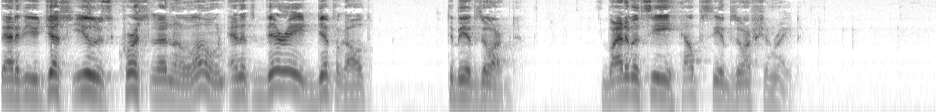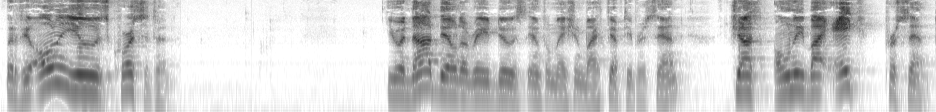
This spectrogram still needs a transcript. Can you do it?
that if you just use quercetin alone, and it's very difficult to be absorbed, vitamin C helps the absorption rate. But if you only use quercetin, you would not be able to reduce inflammation by 50%, just only by 8%.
